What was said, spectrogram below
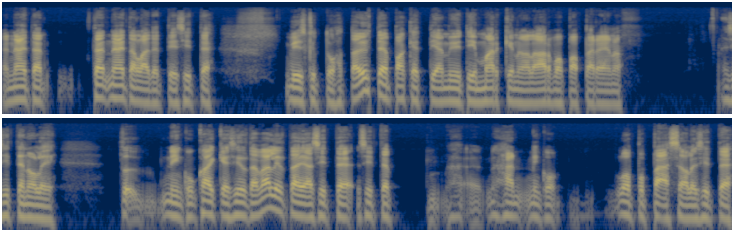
Ja näitä, tä, näitä laitettiin sitten 50 000 yhteen pakettiin ja myytiin markkinoille arvopapereina. Sitten oli t- niin kuin kaikkea siltä väliltä ja sitten, sitten hän niin kuin loppupäässä oli sitten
